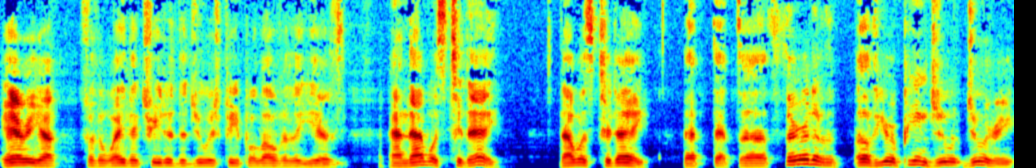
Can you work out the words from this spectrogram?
area for the way they treated the Jewish people over the years, and that was today. That was today. That that uh, third of, of European Jew, Jewry,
